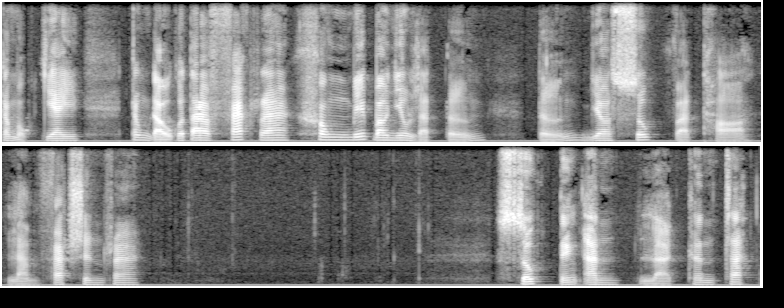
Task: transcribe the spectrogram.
Trong một giây, trong đầu của ta phát ra không biết bao nhiêu là tưởng tưởng do xúc và thọ làm phát sinh ra. Xúc tiếng anh là contact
